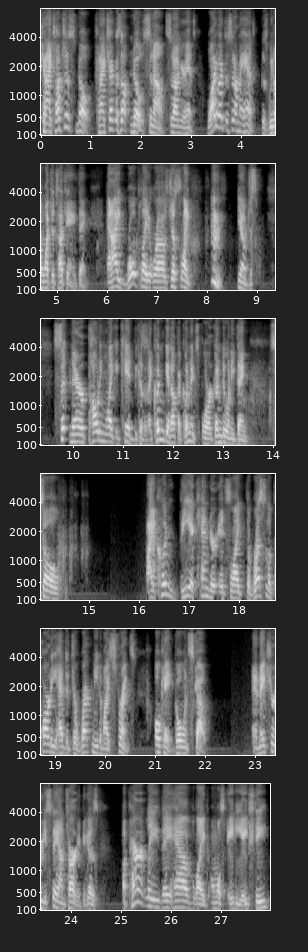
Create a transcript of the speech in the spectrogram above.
Can I touch this? No. Can I check this out? No. Sit down. Sit on your hands. Why do I have to sit on my hands? Because we don't want you to touch anything. And I role played it where I was just like, hmm, you know, just sitting there pouting like a kid because I couldn't get up, I couldn't explore, I couldn't do anything. So I couldn't be a Kender. It's like the rest of the party had to direct me to my strengths. Okay, go and scout. And make sure you stay on target because apparently they have like almost ADHD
